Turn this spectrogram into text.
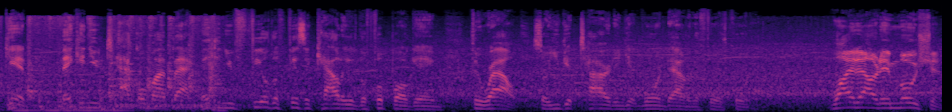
Again, making you tackle my back, making you feel the physicality of the football game throughout so you get tired and get worn down in the fourth quarter. Wide out in motion.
